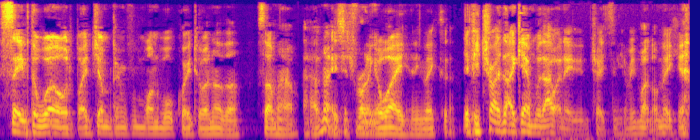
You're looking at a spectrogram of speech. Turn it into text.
save the world by jumping from one walkway to another somehow. I don't know. He's just running away, and he makes it. If he tried that again without an alien chasing him, he might not make it.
